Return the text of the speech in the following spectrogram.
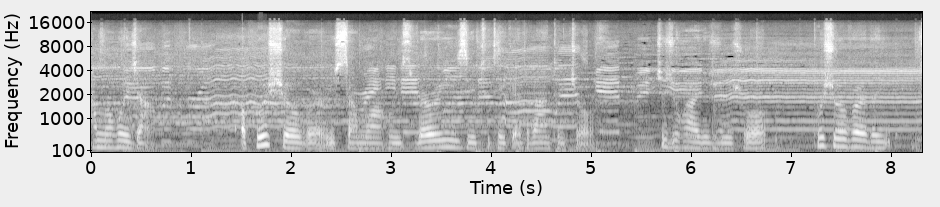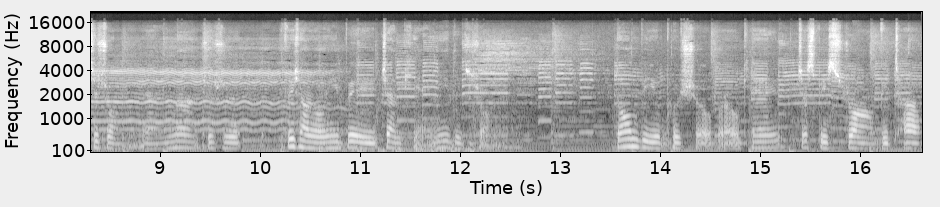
他们会讲，a pushover is someone who is very easy to take advantage of。这句话就是说，pushover 的这种人呢，就是非常容易被占便宜的这种人。Don't be a pushover, OK? Just be strong, be tough.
